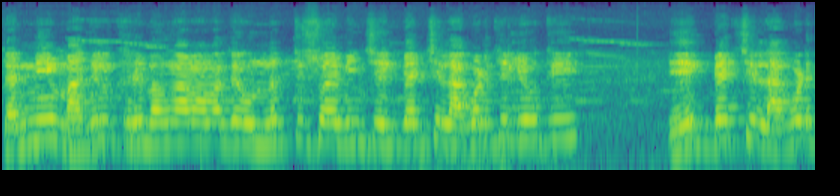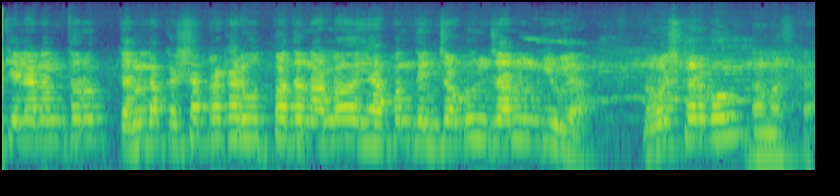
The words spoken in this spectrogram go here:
त्यांनी मागील खरीप हंगामामध्ये उन्नती सोयाबीनची एक बॅगची लागवड केली होती. एक बॅगची लागवड केल्यानंतर त्यांना कशा प्रकारे उत्पादन आलं हे आपण त्यांच्याकडून जाणून घेऊया. नमस्कार भाऊ. नमस्कार.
